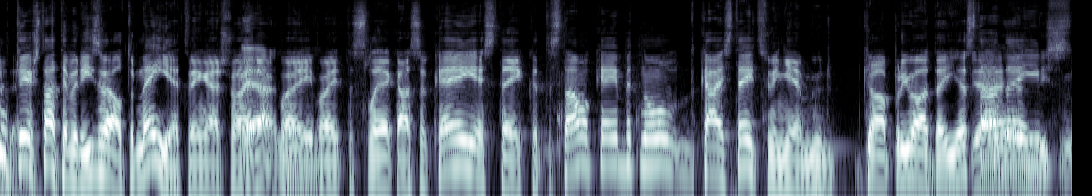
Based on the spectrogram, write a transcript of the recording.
nu, tieši tā, tev ir izvēle. Tur neiet vienkārši vairāk, Jā, nu. vai, vai tas liekas ok. Es teiktu, ka tas nav ok, bet, nu, kā es teicu, viņiem ir kā privātai iestādēji Jā, jā, viss.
